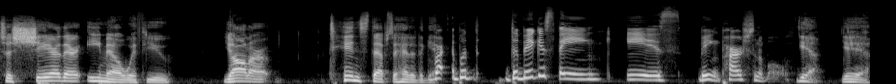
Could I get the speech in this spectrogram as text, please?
to share their email with you, y'all are ten steps ahead of the game. Right, but the biggest thing is being personable Yeah, yeah, yeah.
